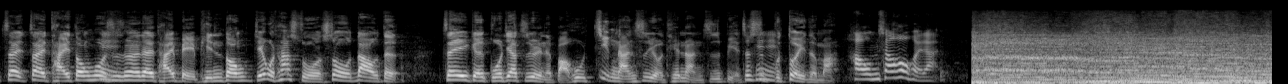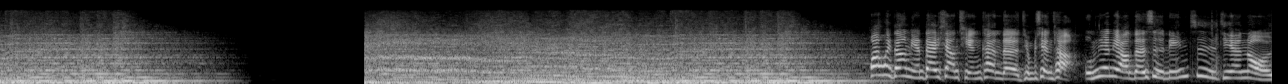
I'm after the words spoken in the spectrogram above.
在在台东，或者是生长在台北、屏东，结果他所受到的这一个国家资源的保护，竟然是有天壤之别，这是不对的嘛。好，我们稍后回来。年代向前看》的节目现场，我们今天聊的是林志坚哦，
